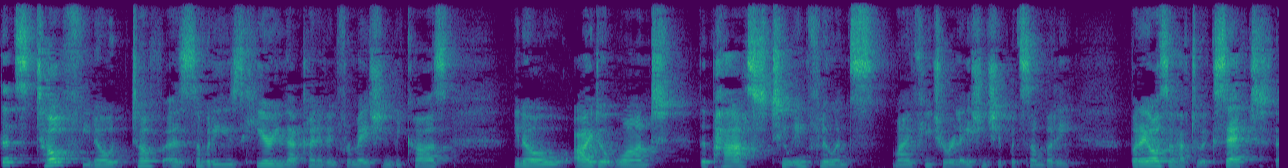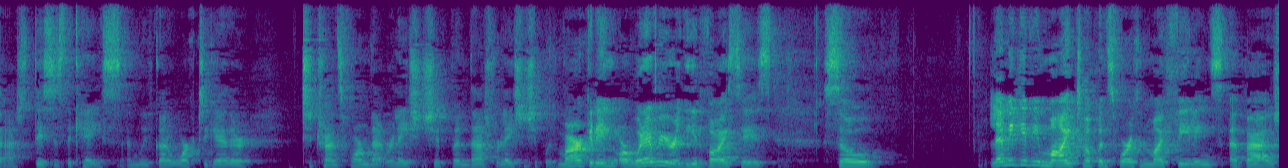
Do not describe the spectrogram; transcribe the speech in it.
that's tough, you know, tough as somebody who's hearing that kind of information because you know, I don't want the past to influence my future relationship with somebody. But I also have to accept that this is the case and we've got to work together to transform that relationship and that relationship with marketing or whatever the advice is. So let me give you my tuppence worth and my feelings about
